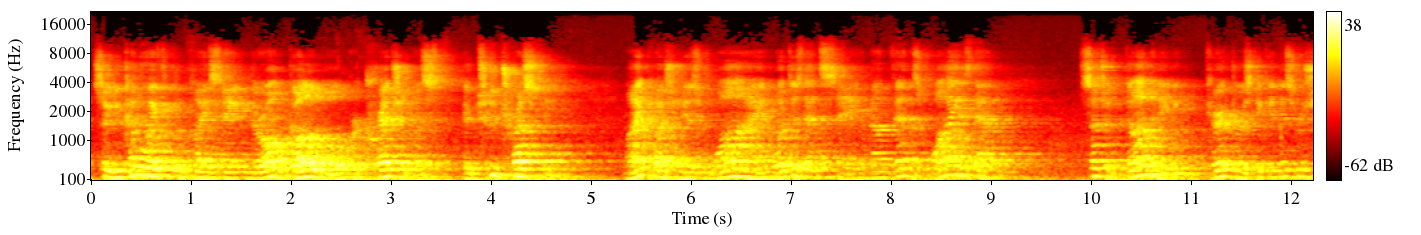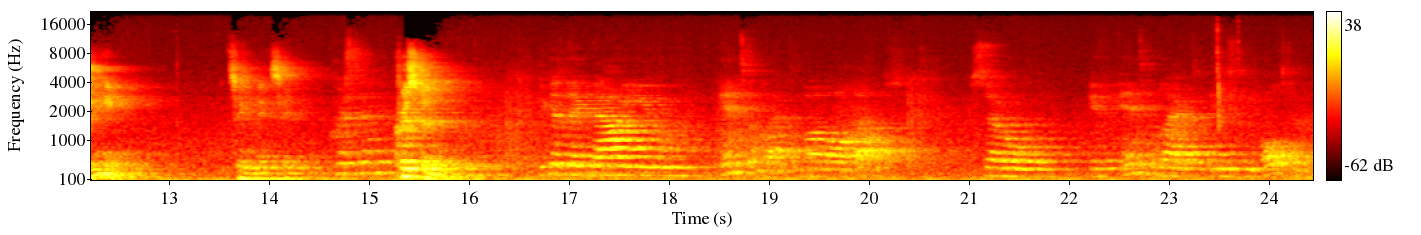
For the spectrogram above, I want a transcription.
So you come away from the play saying they're all gullible or credulous. They're too trusting. My question is why? What does that say about Venice? Why is that such a dominating characteristic in this regime? Say, Nick, say, Kristen, Kristen. because they value intellect above all else. So if intellect is the ultimate,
